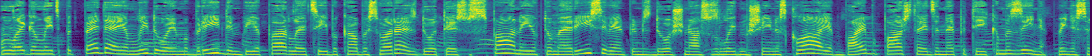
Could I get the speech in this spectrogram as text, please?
Un, lai gan līdz pat pēdējiem lidojuma brīdim bija pārliecība, ka abas varēs doties uz Spāniju, tomēr īsi vien pirms došanās uz lidmašīnas klāja Baibu pārsteidza nepatīkama ziņa. Viņas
